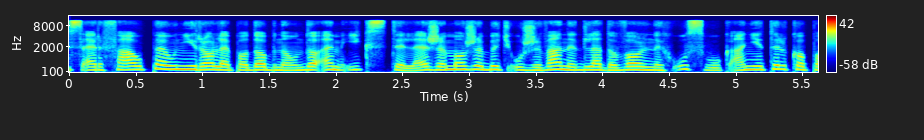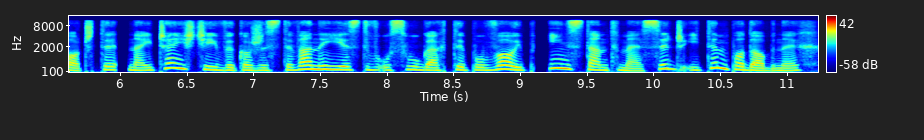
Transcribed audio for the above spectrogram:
SRV pełni rolę podobną do MX tyle, że może być używany dla dowolnych usług, a nie tylko poczty. Najczęściej wykorzystywany jest w usługach typu VoIP, Instant Message i tym podobnych.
